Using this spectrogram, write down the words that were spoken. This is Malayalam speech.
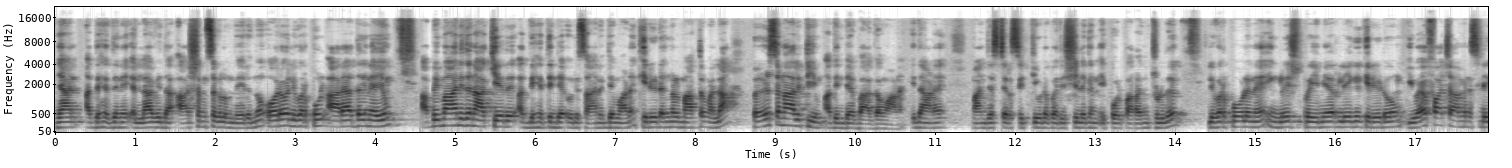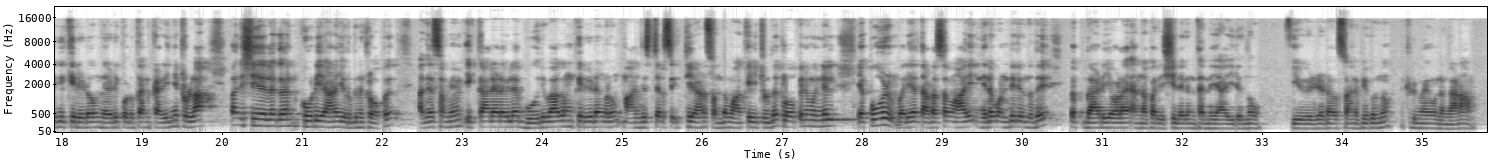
ഞാൻ അദ്ദേഹത്തിന് എല്ലാവിധ ആശംസകളും നേരുന്നു. ഓരോ ലിവർപൂൾ ആരാധകനെയും അഭിമാനിതനാക്കിയത് അദ്ദേഹത്തിന്റെ ഒരു സാന്നിധ്യമാണ്. കിരീടങ്ങൾ മാത്രമല്ല പേഴ്സണാലിറ്റിയും അതിന്റെ ഭാഗമാണ്. ഇതാണ് മാഞ്ചസ്റ്റർ സിറ്റിയുടെ പരിശീലകൻ ഇപ്പോൾ പറഞ്ഞിട്ടുള്ളത്. ലിവർപൂളിന് ഇംഗ്ലീഷ് പ്രീമിയർ ലീഗ് കിരീടവും യുഎഫ ചാമ്പ്യൻസ് ലീഗ് കിരീടവും നേടിക്കൊടുക്കാൻ കഴിഞ്ഞിട്ടുള്ള പരിശീലകൻ കൂടിയാണ് യുർഗൻ ക്ലോപ്പ്. അതേസമയം ഇക്കാലയളവിലെ ഭൂരിഭാഗം കിരീടങ്ങളും മാഞ്ചസ്റ്റർ സിറ്റിയാണ് സ്വന്തമാക്കിയിട്ടുള്ളത്. ക്ലോപ്പിന് മുന്നിൽ എപ്പോഴും വലിയ തടസ്സമായി നിലകൊണ്ടിരുന്നത് പെപ് ഗാഡിയോള എന്ന പരിശീലകൻ തന്നെയായിരുന്നു. ഈ വീഡിയോയുടെ അവസാനിപ്പിക്കുന്നു. മറ്റൊരു കൊണ്ടും കാണാം.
